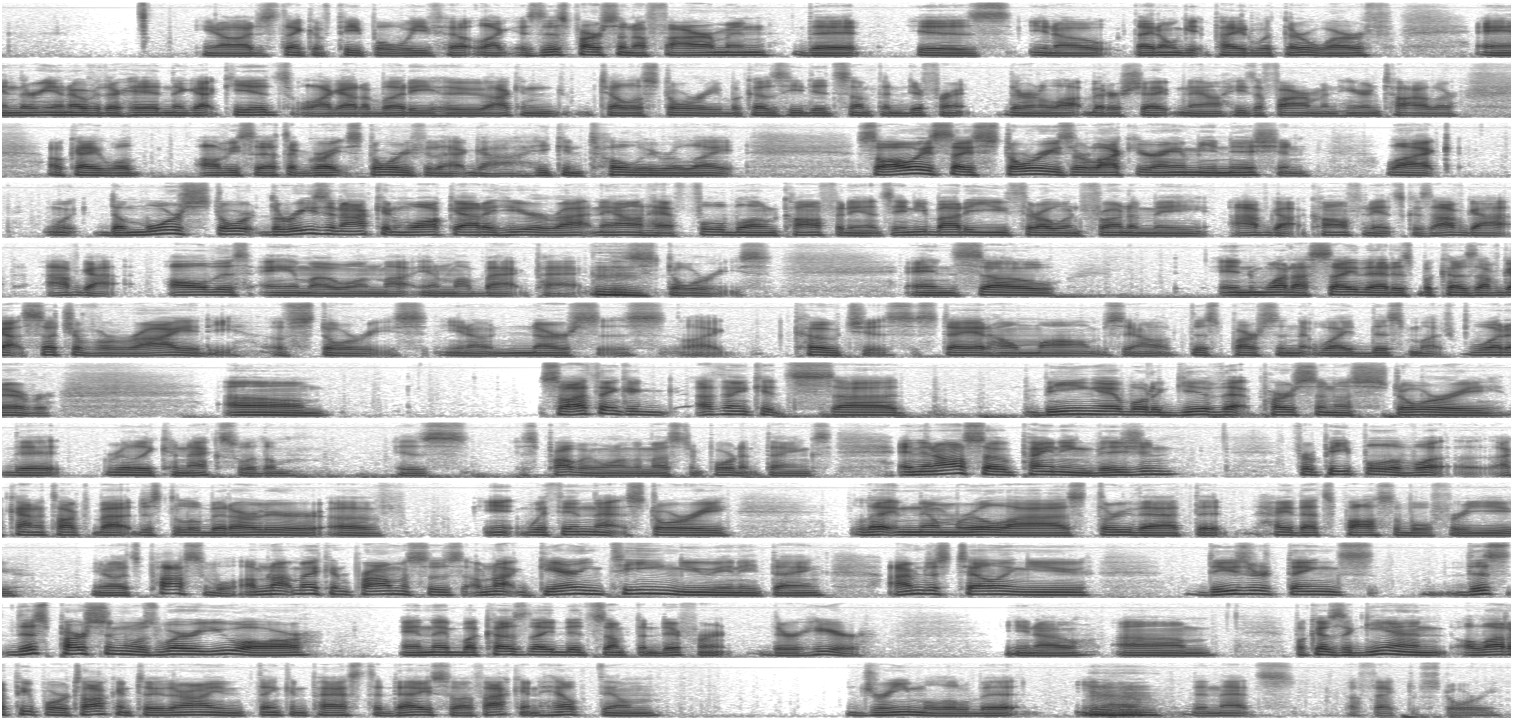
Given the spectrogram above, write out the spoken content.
you know, I just think of people we've helped. Like, is this person a fireman that is, you know, they don't get paid what they're worth, and they're in over their head and they got kids? Well, I got a buddy who I can tell a story because he did something different. They're in a lot better shape now. He's a fireman here in Tyler. Okay, well, obviously that's a great story for that guy. He can totally relate. So I always say stories are like your ammunition. Like the more story, the reason I can walk out of here right now and have full blown confidence. Anybody you throw in front of me, I've got confidence because I've got I've got all this ammo on my in my backpack. Mm. These stories, and so. And what I say that is because I've got such a variety of stories. You know, nurses, like coaches, stay at home moms. You know, this person that weighed this much, whatever. Um, so I think I think it's uh, being able to give that person a story that really connects with them is is probably one of the most important things. And then also painting vision for people of what I kind of talked about just a little bit earlier of i within that story, letting them realize through that that hey, that's possible for you. You know, it's possible. I'm not making promises. I'm not guaranteeing you anything. I'm just telling you these are things this this person was where you are and they because they did something different, they're here. You know, um, because again, a lot of people we're talking to, they're not even thinking past today. So if I can help them dream a little bit, you know, Mhm. then that's effective story.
